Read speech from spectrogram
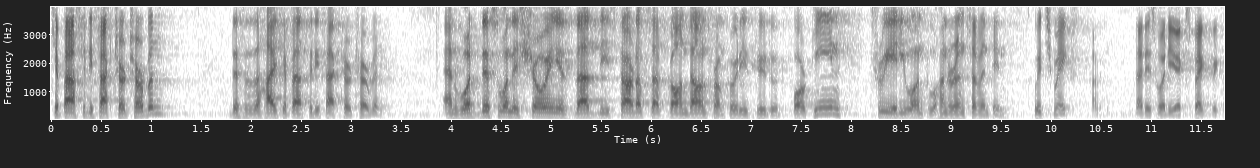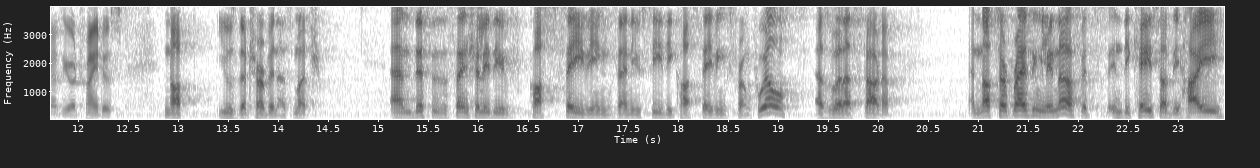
capacity factor turbine. This is a high capacity factor turbine. And what this one is showing is that the startups have gone down from 23 to 14, 381 to 117, which makes, I mean, that is what you expect because you're trying to not use the turbine as much. And this is essentially the cost savings, and you see the cost savings from fuel as well as startup. And not surprisingly enough, it's in the case of the high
